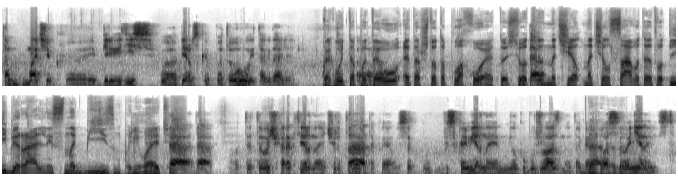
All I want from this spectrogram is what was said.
там мальчик э, переведись в Пермское ПТУ и так далее. Как будто А. ПТУ это что-то плохое, то есть вот Да. начал, начался вот этот вот либеральный снобизм, понимаете? Да, да, вот это очень характерная черта, такая высок- высокомерная, мелкобуржуазная такая Да, да, классовая ненависть.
